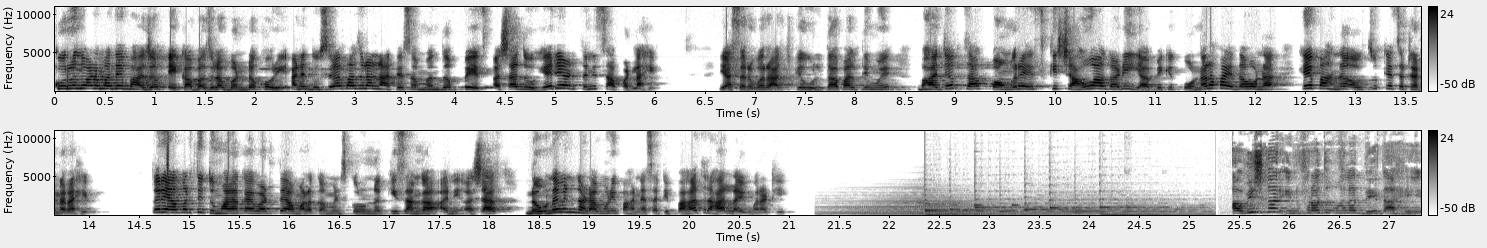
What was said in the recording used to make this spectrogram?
कुरुंदवाडमध्ये भाजप एका बाजूला बंडखोरी आणि दुसऱ्या बाजूला नातेसंबंध पेच अशा दुहेरी अडचणीत सापडला आहे. या सर्व राजकीय उलथापालतीमुळे भाजपचा काँग्रेस की शाहू आघाडी यापैकी कोणाला फायदा होणार हे पाहणं औत्सुक्याचं ठरणार आहे. तर यावरती तुम्हाला काय वाटतंय आम्हाला कमेंट्स करून नक्की सांगा आणि अशाच नवनवीन घडामोडी पाहण्यासाठी पाहत राहा लाईव्ह मराठी. आविष्कार इन्फ्रा तुम्हाला देत आहे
